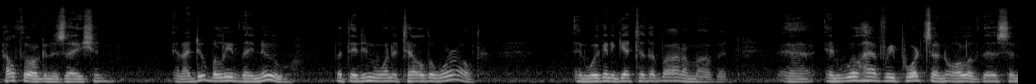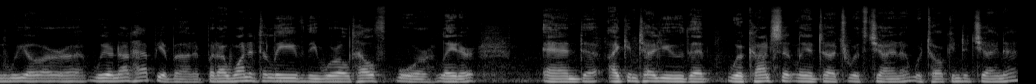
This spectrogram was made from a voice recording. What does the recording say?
Health Organization, and I do believe they knew but they didn't want to tell the world. And we're going to get to the bottom of it. Uh, and we'll have reports on all of this, and we are uh, we are not happy about it. But I wanted to leave the World Health for later, and uh, I can tell you that we're constantly in touch with China. We're talking to China,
